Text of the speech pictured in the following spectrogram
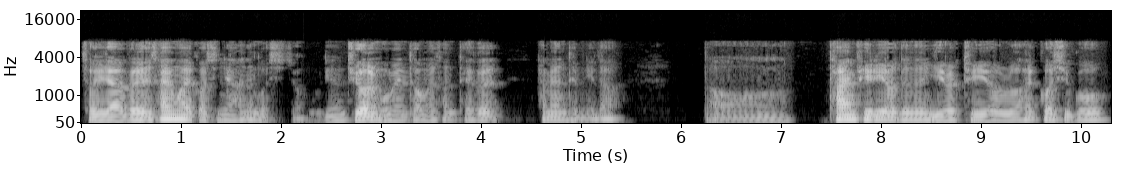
전략을 사용할 것이냐 하는 것이죠. 우리는 듀얼 모멘텀을 선택을 하면 됩니다. 어, 타임 피리어드는 year to year로 할 것이고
